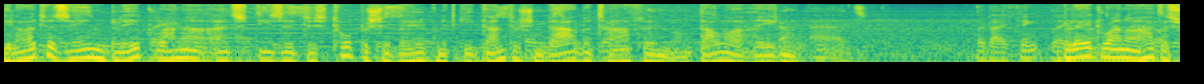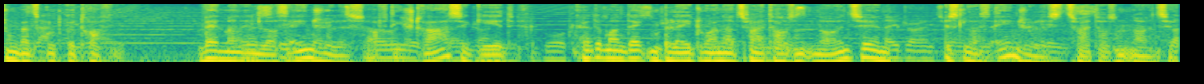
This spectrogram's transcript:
Die Leute sehen Blade Runner als diese dystopische Welt mit gigantischen Werbetafeln und Dauerregen. Blade Runner hat es schon ganz gut getroffen. Wenn man in Los Angeles auf die Straße geht, könnte man denken, Blade Runner 2019 ist Los Angeles 2019.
